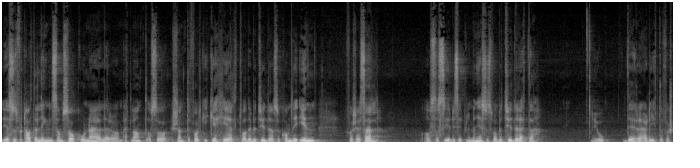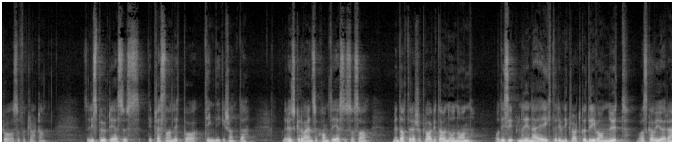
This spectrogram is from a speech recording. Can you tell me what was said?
Jesus fortalte en lignelse om såkornet, eller om et eller annet, og så skjønte folk ikke helt hva det betydde. og Så kom de inn for seg selv, og så sier disiplene, 'Men Jesus, hva betydde dette?' Jo, dere er det gitt å forstå, og så forklarte han. Så de spurte Jesus, de pressa han litt på ting de ikke skjønte. Dere husker Det var en som kom til Jesus og sa, 'Min datter er så plaget av en ond ånd.' Og disiplene dine jeg gikk til dem, de klarte ikke å drive ånden ut. Hva skal vi gjøre?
